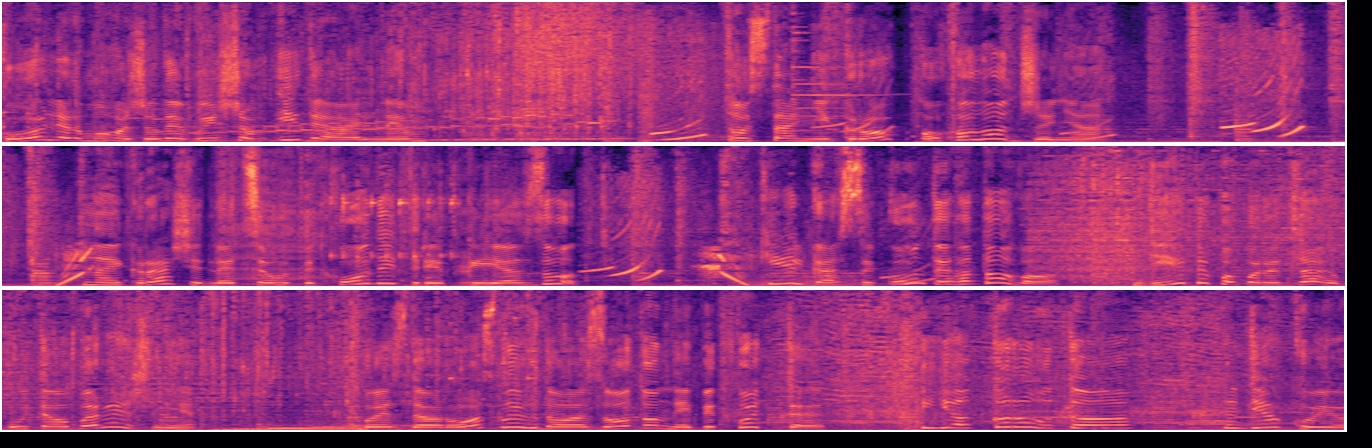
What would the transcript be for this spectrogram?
Колір мого желе вийшов ідеальним. Останній крок охолодження. Найкраще для цього підходить рідкий азот. Кілька секунд і готово. Діти попереджаю, будьте обережні. Без дорослих до азоту не підходьте. Як круто! Дякую.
